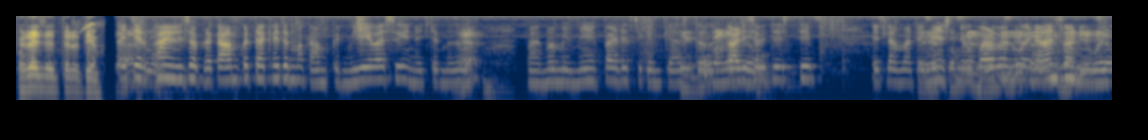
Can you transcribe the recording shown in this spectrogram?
ભરાઈ જાય તરત એમ. અત્યારે ફાઇનલી જો આપણે કામ કરતા ખેતરમાં કામ કરીને એવા છે ને અત્યારમાં મારી મમ્મી મેં પાડે છે કેમ કે આજ તો કાળી સૌદેશ છે. એટલા માટે મેસને ઉપાડવાનું હોય ને આંજવાનું હોય.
